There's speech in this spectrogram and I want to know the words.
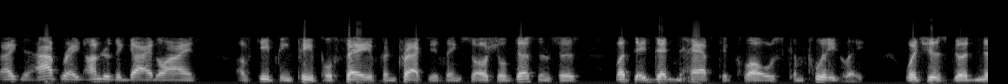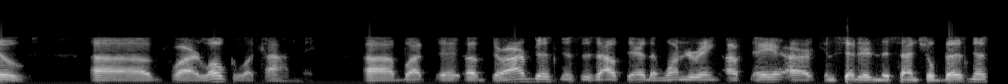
They can operate under the guidelines of keeping people safe and practicing social distances, but they didn't have to close completely, which is good news uh, for our local economy. Uh, but uh, there are businesses out there that wondering if they are considered an essential business.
